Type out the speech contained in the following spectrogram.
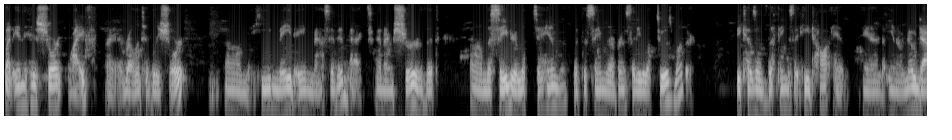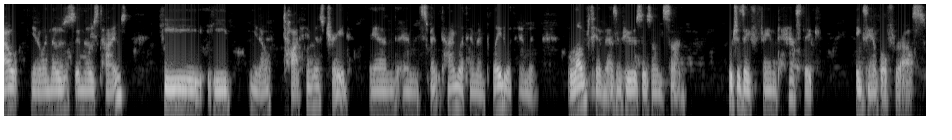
but in his short life, uh, relatively short, um, he made a massive impact. And I'm sure that um, the Savior looked to him with the same reverence that he looked to his mother because of the things that he taught him. And you know, no doubt, you know, in those in those times, he he you know taught him his trade and and spent time with him and played with him and loved him as if he was his own son, which is a fantastic example for us.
